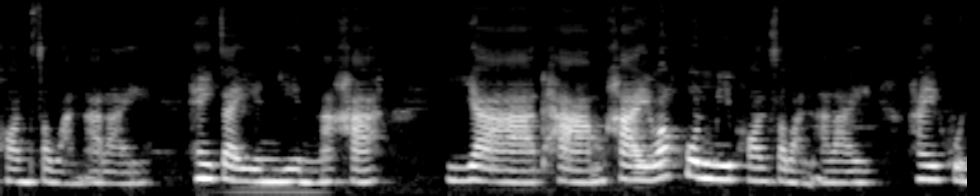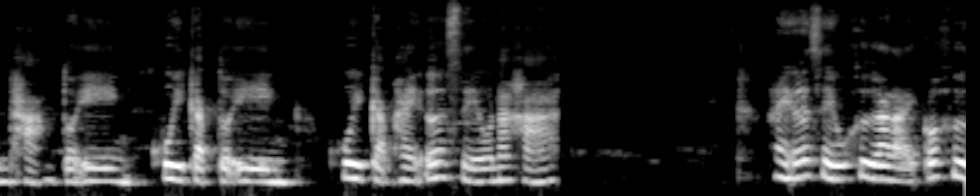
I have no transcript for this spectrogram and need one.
พรสวรรค์อะไร ให้ใจเย็นๆนะคะ อย่าถามใครว่าคุณมีพรสวรรค์อะไร ให้คุณถามตัวเอง คุยกับตัวเอง คุยกับ Higher Self นะคะ Higher Self คืออะไรก็คือ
